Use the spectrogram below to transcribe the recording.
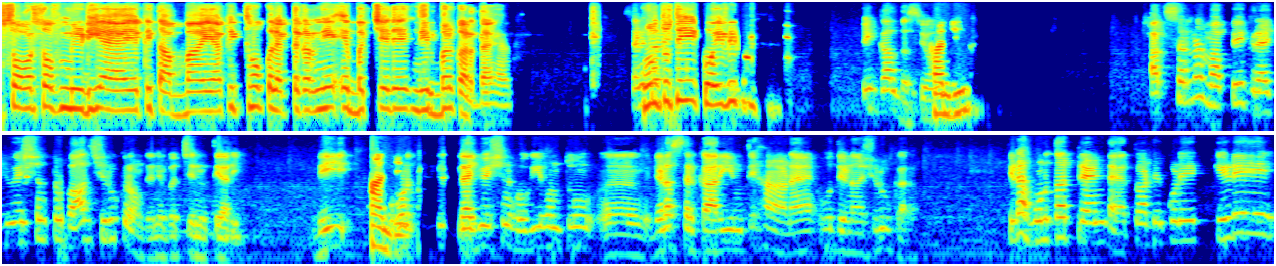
ਸੋਰਸ ਆਫ ਮੀਡੀਆ ਹੈ ਜਾਂ ਕਿਤਾਬਾਂ ਹੈ ਜਾਂ ਕਿੱਥੋਂ ਕਲੈਕਟ ਕਰਨੀ ਹੈ ਇਹ ਬੱਚੇ ਦੇ ਨਿਰਭਰ ਕਰਦਾ ਹੈ। ਹੁਣ ਤੁਸੀਂ ਕੋਈ ਵੀ ਇੱਕ ਗੱਲ ਦੱਸਿਓ। ਹਾਂਜੀ। ਅਕਸਰ ਨਾ ਮਾਪੇ ਗ੍ਰੈਜੂਏਸ਼ਨ ਤੋਂ ਬਾਅਦ ਸ਼ੁਰੂ ਕਰਾਉਂਦੇ ਨੇ ਬੱਚੇ ਨੂੰ ਤਿਆਰੀ। ਵੀ ਹਾਂਜੀ। ਹੁਣ ਗ੍ਰੈਜੂਏਸ਼ਨ ਹੋ ਗਈ ਹੁਣ ਤੂੰ ਜਿਹੜਾ ਸਰਕਾਰੀ ਇਮਤਿਹਾਨ ਹੈ ਉਹ ਦੇਣਾ ਸ਼ੁਰੂ ਕਰ। ਜਿਹੜਾ ਹੁਣ ਦਾ ਟ੍ਰੈਂਡ ਹੈ, ਤੁਹਾਡੇ ਕੋਲੇ ਕਿਹੜੇ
